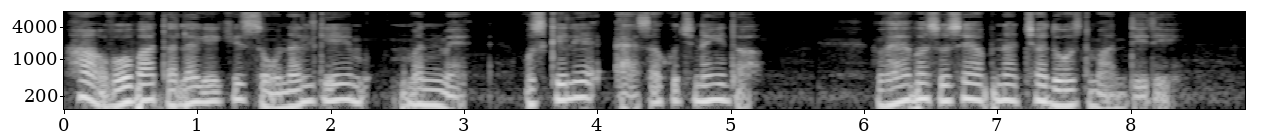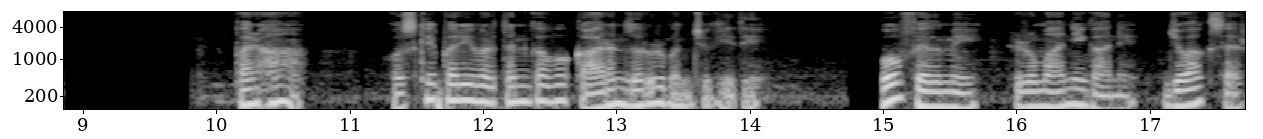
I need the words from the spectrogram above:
हाँ वो बात अलग है कि सोनल के मन में उसके लिए ऐसा कुछ नहीं था। वह बस उसे अपना अच्छा दोस्त मानती थी। पर हाँ उसके परिवर्तन का वो कारण ज़रूर बन चुकी थी। वो फिल्मी, रुमानी गाने जो अक्सर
